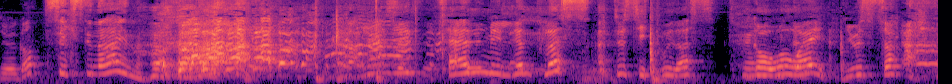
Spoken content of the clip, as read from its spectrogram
do you got? 69! you need 10 million plus to sit with us. Go away, you suck.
